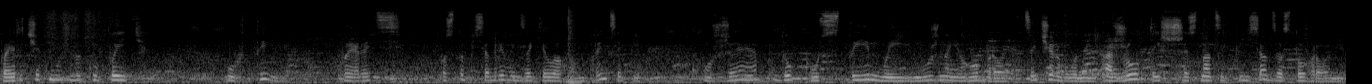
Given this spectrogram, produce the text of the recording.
Перчик можна купити. Ух ти, перець по 150 гривень за кілограм. В принципі, вже допустимий, можна його брати. Це червоний, а жовтий 16,50 за 100 грамів.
